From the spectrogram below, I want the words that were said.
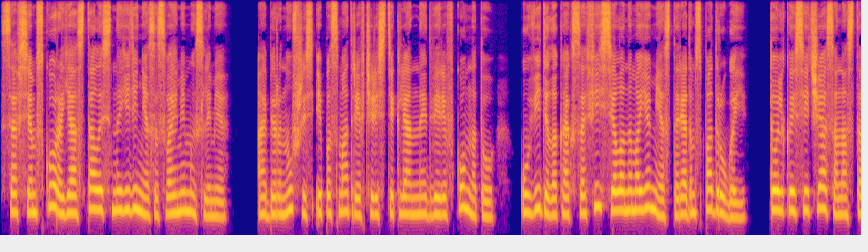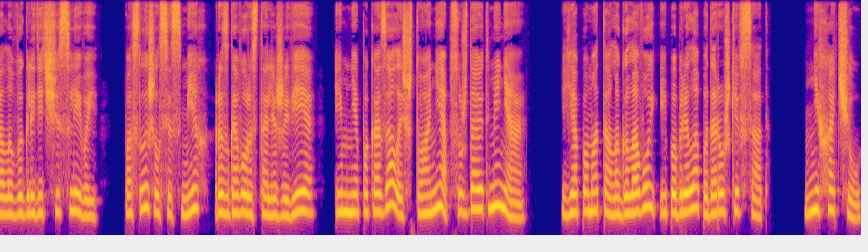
Совсем скоро я осталась наедине со своими мыслями. Обернувшись и посмотрев через стеклянные двери в комнату, увидела, как Софи села на мое место рядом с подругой. Только сейчас она стала выглядеть счастливой. Послышался смех, разговоры стали живее, и мне показалось, что они обсуждают меня. Я помотала головой и побрела по дорожке в сад. Не хочу,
